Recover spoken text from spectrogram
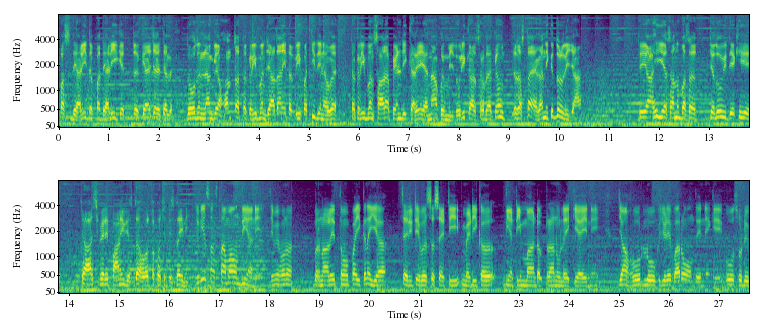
ਬਸ ਦਿਹਾੜੀ ਦੱਪਾ ਦਿਹਾੜੀ ਕੇ ਗਏ ਚਲੇ ਚੱਲ ਦੋ ਦਿਨ ਲੰਘ ਗਿਆ ਹੁਣ ਤਾਂ ਤਕਰੀਬਨ ਜ਼ਿਆਦਾ ਨਹੀਂ ਤਾਂ 20 25 ਦਿਨ ਹੋ ਗਏ ਤਕਰੀਬਨ ਸਾਰਾ ਪਿੰਡ ਹੀ ਘਰੇ ਹੈ ਨਾ ਕੋਈ ਮਜ਼ਦੂਰੀ ਕਰ ਸਕਦਾ ਕਿਉਂ ਰਸਤਾ ਹੈਗਾ ਨਹੀਂ ਕਿੱਧਰ ਦੀ ਜਾਣ? ਤੇ ਆਹੀ ਹੈ ਸਾਨੂੰ ਬਸ ਜਦੋਂ ਵੀ ਦੇਖੀਏ ਚਾਰ ਚਫੇਰੇ ਪਾਣੀ ਦਿਸਦਾ ਹੋਰ ਤਾਂ ਕੁਝ ਦਿਸਦਾ ਹੀ ਨਹੀਂ। ਜਿਹੜੀਆਂ ਸੰਸਥਾਵਾਂ ਹੁੰਦੀਆਂ ਨੇ ਜਿਵੇਂ ਹੁਣ ਬਰਨਾਲੇ ਤੋਂ ਭਾਈ ਕਨਈਆ ਚੈਰੀਟੇਬਲ ਸੁਸਾਇਟੀ ਮੈਡੀਕਲ ਦੀਆਂ ਟੀਮਾਂ ਡਾਕਟਰਾਂ ਨੂੰ ਲੈ ਕੇ ਆਏ ਨੇ ਜਾਂ ਹੋਰ ਲੋਕ ਜਿਹੜੇ ਬਾਹਰੋਂ ਆਉਂਦੇ ਨੇਗੇ ਉਹ ਤੁਹਾਡੇ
